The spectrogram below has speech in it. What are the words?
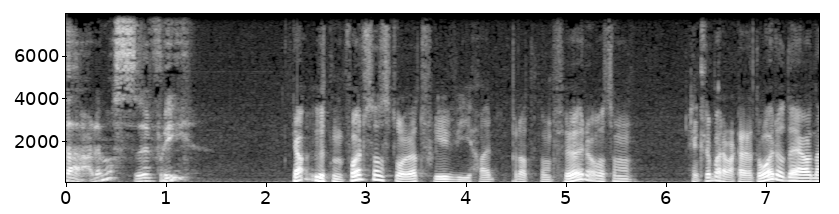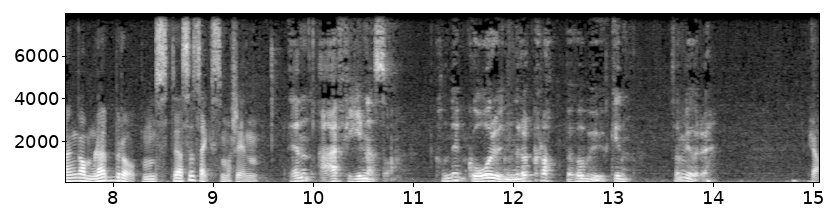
der er det masse fly. Ja, utenfor så står jo et fly vi har pratet om før, og som egentlig bare har vært her et år, og det er jo den gamle Bråtens DC6-maskinen. Den er fin, altså. Kan du gå under og klappe på buken, som gjorde. Ja.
